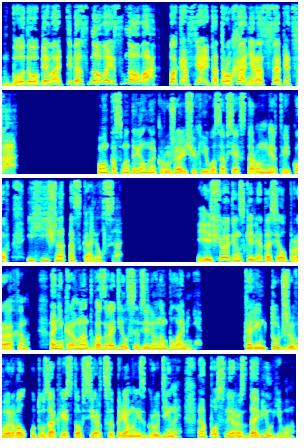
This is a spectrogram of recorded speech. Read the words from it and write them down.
«Буду убивать тебя снова и снова, пока вся эта труха не рассыпется!» Он посмотрел на окружающих его со всех сторон мертвяков и хищно оскалился. Еще один скелет осел прахом, а некромант возродился в зеленом пламени. Карим тут же вырвал у туза крестов сердце прямо из грудины, а после раздавил его.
